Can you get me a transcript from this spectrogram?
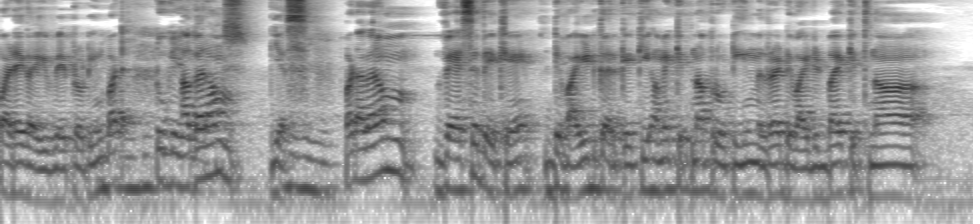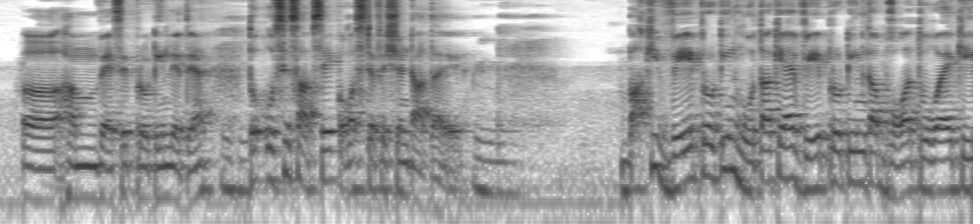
पड़ेगा ही वे प्रोटीन बट अगर हम यस बट अगर हम वैसे देखें डिवाइड करके कि हमें कितना प्रोटीन मिल रहा है डिवाइडेड बाय कितना हम वैसे प्रोटीन लेते हैं तो उस हिसाब से कॉस्ट एफिशिएंट आता है। बाकी वे प्रोटीन होता क्या है? वे प्रोटीन का बहुत वो है कि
